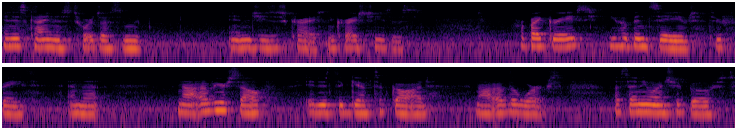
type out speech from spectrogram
and his kindness towards us in, in Jesus Christ, in Christ Jesus. For by grace you have been saved through faith, and that not of yourself, it is the gift of God, not of the works, lest anyone should boast.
